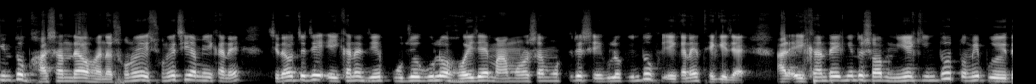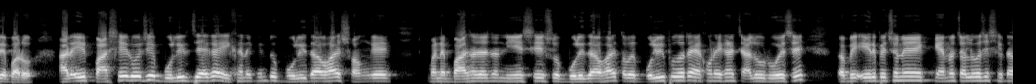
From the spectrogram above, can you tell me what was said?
কিন্তু ভাসান দেওয়া হয় না। শুনে, শুনেছি আমি এখানে, সেটা হচ্ছে যে এইখানে যে পুজোগুলো হয়ে যায় মা মনসা মূর্তিতে, সেগুলো কিন্তু এখানে থেকে যায়। আর এইখান থেকে কিন্তু সব নিয়ে কিন্তু তুমি পুজো দিতে পারো। আর এর পাশে রয়েছে বলির জায়গা, এখানে কিন্তু বলি দেওয়া হয়। সঙ্গে মানে বাজা টাজা নিয়ে এসে সব বলি দেওয়া হয়। তবে বলির পুজোটা এখন এখানে চালু রয়েছে। তবে এর পেছনে কেন চালু আছে সেটা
